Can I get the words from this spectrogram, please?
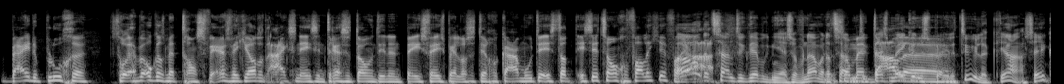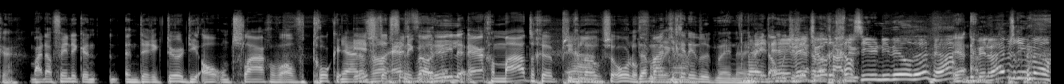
beide ploegen zo hebben ook wel eens met transfers, weet je wel, dat Ajax ineens interesse toont in een PSV-speler als ze tegen elkaar moeten. Is, dat, is dit zo'n gevalletje? Van, oh, ja, dat zou natuurlijk, daar heb ik niet eens over na, maar dat zou natuurlijk best mee kunnen spelen, tuurlijk. Ja, zeker. Maar dan vind ik een, een directeur die al ontslagen of al vertrokken Ja, is dat vind ik wel een hele erg matige psychologische oorlog. Daar maak je geen indruk mee, nee. Nee, dan nee, moet je weet zeggen, je wel, we die gast nu- jullie niet wilden, ja, Ja. die willen wij misschien wel.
